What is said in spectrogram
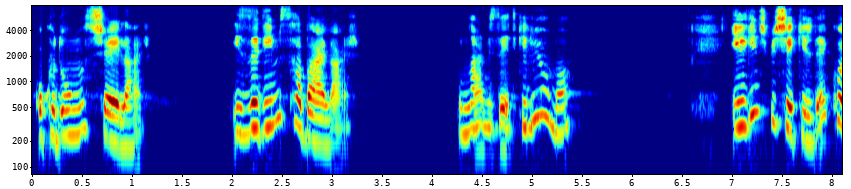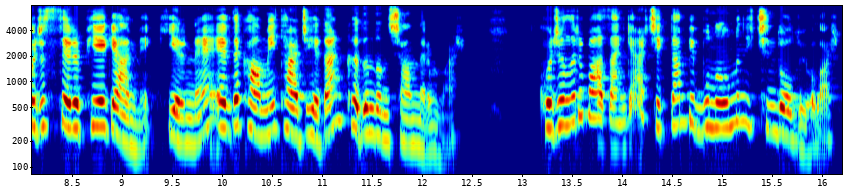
okuduğumuz şeyler, izlediğimiz haberler bunlar bizi etkiliyor mu? İlginç bir şekilde kocası terapiye gelmek yerine evde kalmayı tercih eden kadın danışanlarım var. Kocaları bazen gerçekten bir bunalımın içinde oluyorlar.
